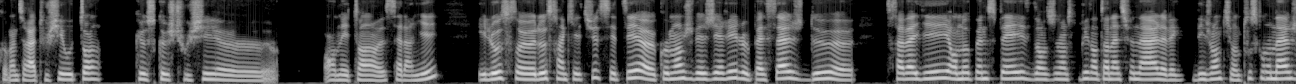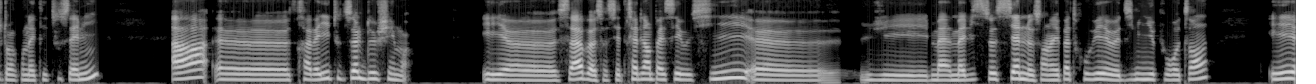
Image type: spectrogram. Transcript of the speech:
comment dire? À toucher autant que ce que je touchais, en étant, heu, salariée? Et l'autre, inquiétude, c'était, comment je vais gérer le passage de, travailler en open space dans une entreprise internationale avec des gens qui ont tous mon âge, donc on était tous amis, à, travailler toute seule de chez moi et ça, bah, ça s'est très bien passé aussi, j'ai ma ma vie sociale ne s'en est pas trouvée, diminuée pour autant. Et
